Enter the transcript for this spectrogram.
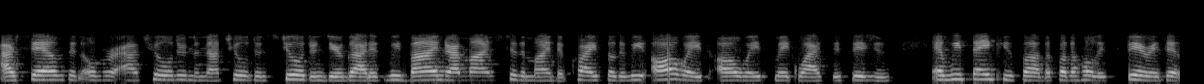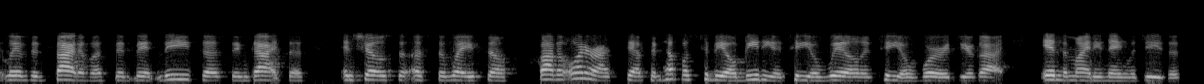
ourselves and over our children and our children's children, dear God, as we bind our minds to the mind of Christ so that we always, always make wise decisions and we thank you, Father, for the Holy Spirit that lives inside of us, that, that leads us and guides us and shows us the way. So, Father, order our steps and help us to be obedient to your will and to your word, dear God, in the mighty name of Jesus.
